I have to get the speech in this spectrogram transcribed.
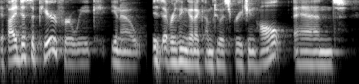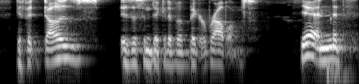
if I disappear for a week, you know, is everything going to come to a screeching halt and if it does, is this indicative of bigger problems? Yeah, and it's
